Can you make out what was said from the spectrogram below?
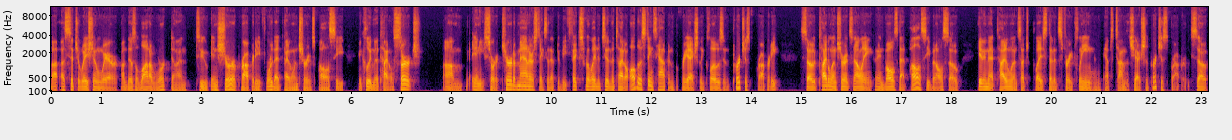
a, a situation where uh, there's a lot of work done to insure a property for that title insurance policy, including the title search, um, any sort of curative matters, things that have to be fixed related to the title. All those things happen before you actually close and purchase the property. So title insurance not only involves that policy, but also getting that title in such a place that it's very clean at the time that you actually purchase the property. So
